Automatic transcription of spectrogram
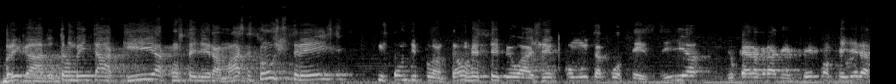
Obrigado. Também está aqui a conselheira Márcia. São os três que estão de plantão, recebeu a gente com muita cortesia. Eu quero agradecer. A conselheira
